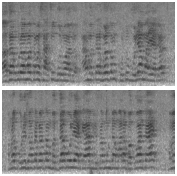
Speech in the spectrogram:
આધાપુરામાં તમે સાચું બોલવા છો. આમ અત્યારે બોલો તમે ખોટું બોલ્યા મારી આગળ, હમણાં પોલીસ પહેલા તમે બધા બોલ્યા કે આ બિરસા મુંડા મારા ભગવાન થાય, અમે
